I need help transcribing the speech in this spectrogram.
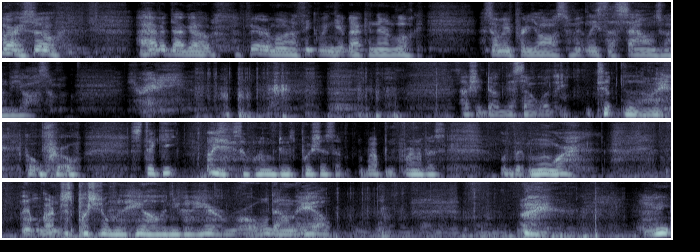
All right, so I have it dug out a fair amount. I think we can get back in there and look. It's gonna be pretty awesome. At least the sound's gonna be awesome. You ready? Actually dug this out with a tip to my GoPro sticky. So what I'm gonna do is push this up, up in front of us a little bit more. Then we're gonna just push it over the hill, and you're gonna hear it roll down the hill. All right.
